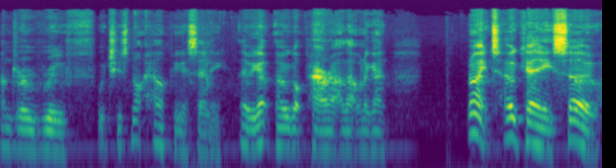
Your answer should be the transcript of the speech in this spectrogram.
under a roof, which is not helping us any. There we go. Oh, we got power out of that one again. Right, okay, so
